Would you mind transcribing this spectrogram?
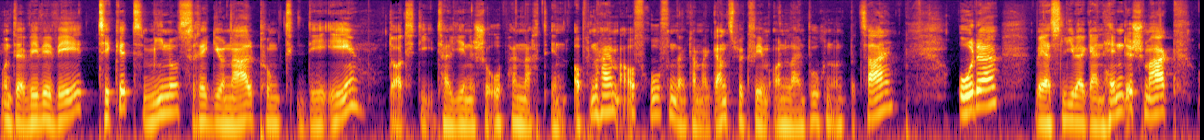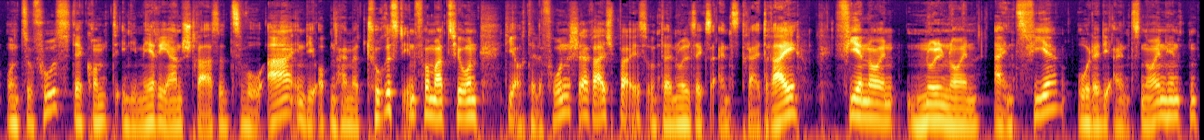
unter www.ticket-regional.de. Dort die italienische Opernnacht in Oppenheim aufrufen. Dann kann man ganz bequem online buchen und bezahlen. Oder wer es lieber gern händisch mag und zu Fuß, der kommt in die Merianstraße 2a in die Oppenheimer Touristinformation, die auch telefonisch erreichbar ist unter 06133 490914 oder die 19 hinten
